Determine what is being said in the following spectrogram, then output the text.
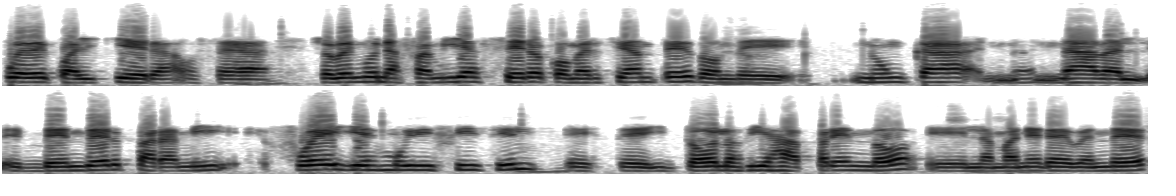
puede cualquiera. O sea, yo vengo de una familia cero comerciante donde nunca nada, vender para mí fue y es muy difícil este, y todos los días aprendo eh, la manera de vender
